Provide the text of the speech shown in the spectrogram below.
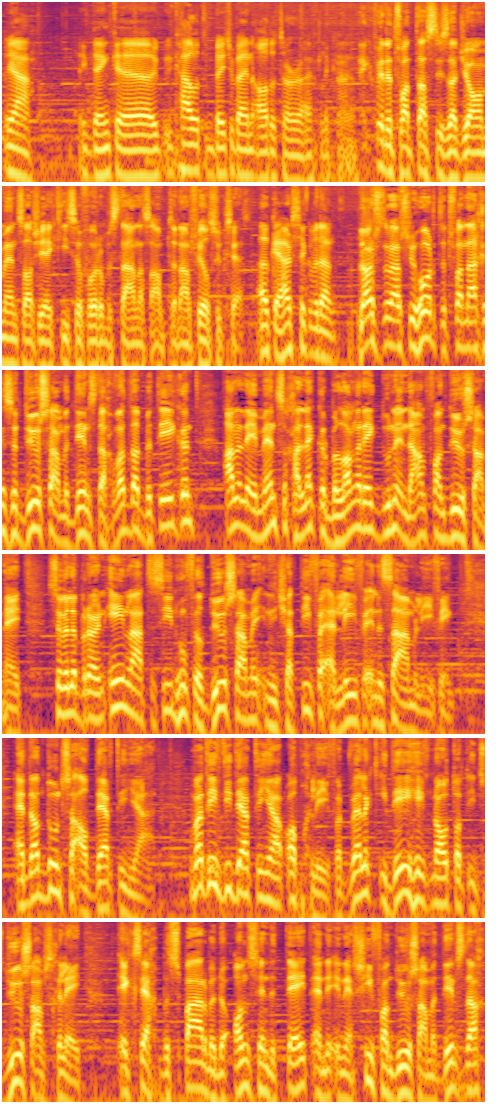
Ja, ik denk... eh, ik, ik hou het een beetje bij een auditor eigenlijk. eh. Ik vind het fantastisch dat jonge mensen als jij kiezen voor een bestaan als ambtenaar. Veel succes. Oké, hartstikke bedankt. Luisteraars, u hoort het. Vandaag is het Duurzame Dinsdag. Wat dat betekent, allerlei mensen gaan lekker belangrijk doen in naam van duurzaamheid. Ze willen Bruin 1 laten zien hoeveel duurzame initiatieven er leven in de samenleving. En dat doen ze al 13 jaar. Wat heeft die 13 jaar opgeleverd? Welk idee heeft nou tot iets duurzaams geleid? Ik zeg, bespaar me de onzin, de tijd en de energie van Duurzame Dinsdag...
